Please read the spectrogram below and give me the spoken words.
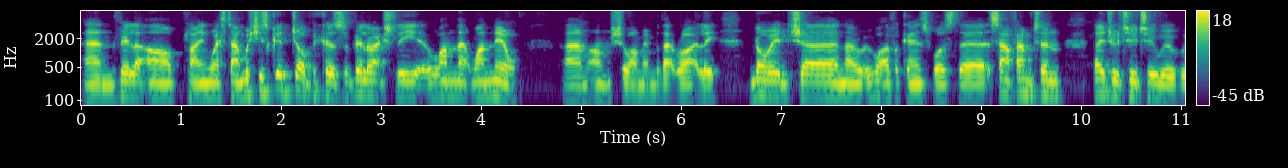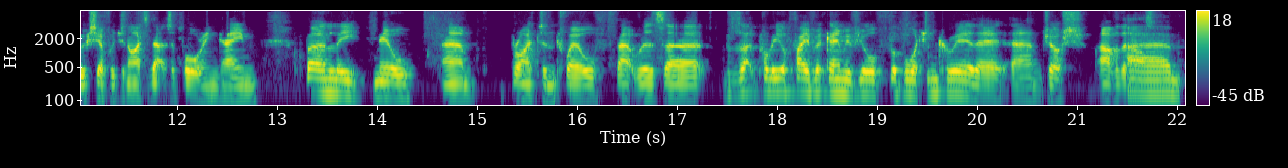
and Villa are playing West Ham, which is good job because Villa actually won that one 0 um, I'm sure I remember that rightly. Norwich, uh, no, what other games was there? Southampton, they drew 2 2 with, with Sheffield United. That was a boring game. Burnley, nil. Um, Brighton, 12. That was, uh, was that probably your favourite game of your football watching career there, um, Josh, other than Um,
